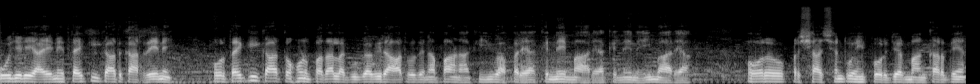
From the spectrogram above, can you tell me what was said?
ਉਹ ਜਿਹੜੇ ਆਏ ਨੇ, ਤਹਿਕੀਕਾਤ ਕਰ ਰਹੇ ਨੇ। ਔਰ ਤਹਿਕੀਕਾਤ ਤੋਂ ਹੁਣ ਪਤਾ ਲੱਗੂਗਾ ਵੀ ਰਾਤ ਉਹਦੇ ਨਾਲ ਭਾਣਾ ਕੀ ਵਾਪਰਿਆ, ਕਿੰਨੇ ਮਾਰਿਆ, ਕਿੰਨੇ ਨਹੀਂ ਮਾਰਿਆ। ਔਰ ਪ੍ਰਸ਼ਾਸਨ ਤੋਂ ਅਸੀਂ ਪੁਰਜਰ ਮੰਗ ਕਰਦੇ ਹਾਂ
